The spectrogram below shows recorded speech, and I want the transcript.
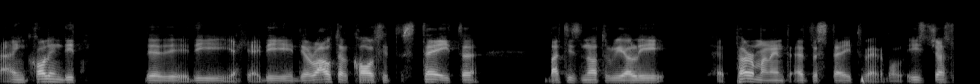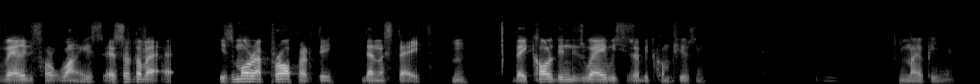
I'm calling it the the the, the router calls it state, but it's not really uh, permanent as a state variable. It's just valid for one. It's a sort of a it's more a property than a state. They call it in this way, which is a bit confusing, in my opinion.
